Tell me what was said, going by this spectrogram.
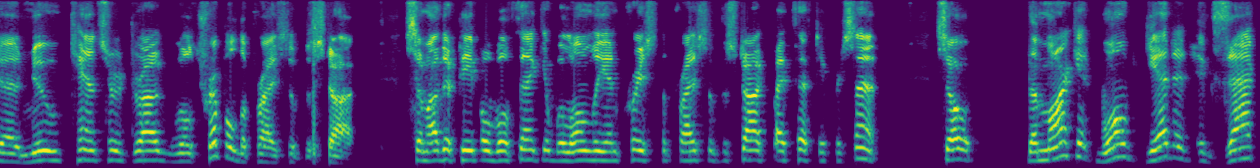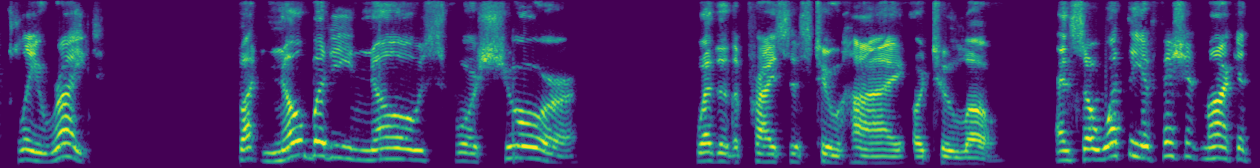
uh, new cancer drug will triple the price of the stock. Some other people will think it will only increase the price of the stock by 50%. So the market won't get it exactly right, but nobody knows for sure whether the price is too high or too low. And so, what the efficient market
